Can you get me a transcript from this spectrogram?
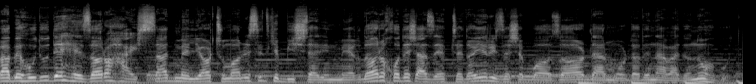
و به حدود 1800 میلیارد تومان رسید که بیشترین مقدار خودش از ابتدای ریزش بازار در مرداد 99 بود.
